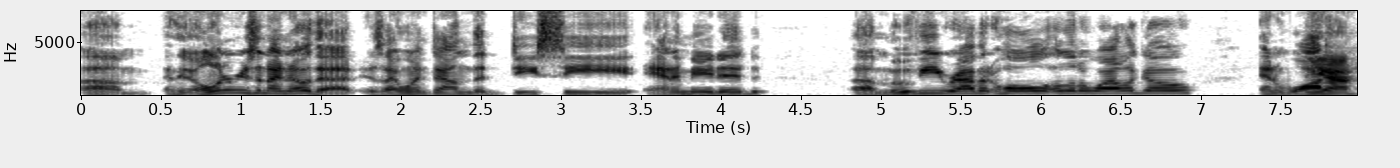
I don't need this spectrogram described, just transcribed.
Um, and the only reason I know that is I went down the DC animated uh, movie rabbit hole a little while ago and watched yeah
